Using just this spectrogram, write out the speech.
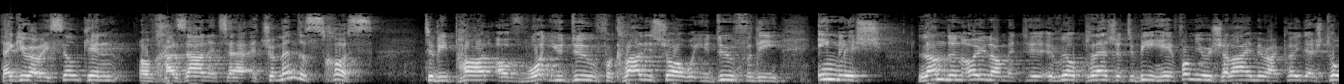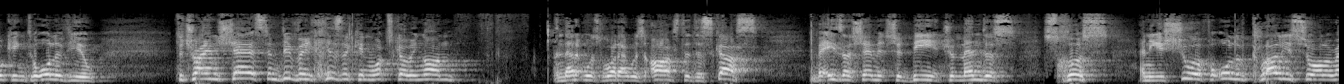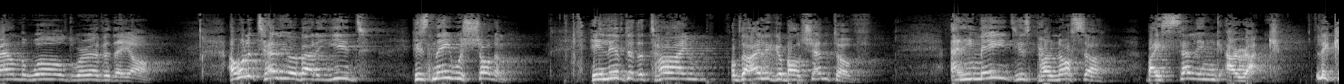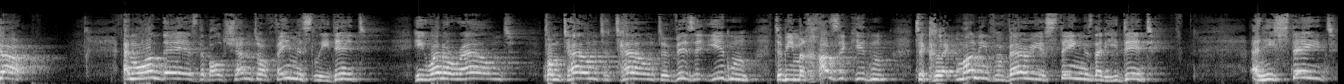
Thank you, Rabbi Silkin of Chazan. It's a, a tremendous chus to be part of what you do for Klal Yisrael, what you do for the English London Oilam. It's a, a real pleasure to be here from Yerushalayim, Kodesh, talking to all of you to try and share some divrei chizuk in what's going on. And that was what I was asked to discuss. Be'ez Hashem, it should be a tremendous schus and a Yeshua for all of Klal Yisrael around the world, wherever they are. I want to tell you about a Yid. His name was Sholem. He lived at the time of the Heilige Baal Shem Tov. And he made his parnasa by selling arak, liquor. And one day, as the Baal Shem Tov famously did, he went around from town to town to visit Yidden, to be mechazik Yidden, to collect money for various things that he did. And he stayed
